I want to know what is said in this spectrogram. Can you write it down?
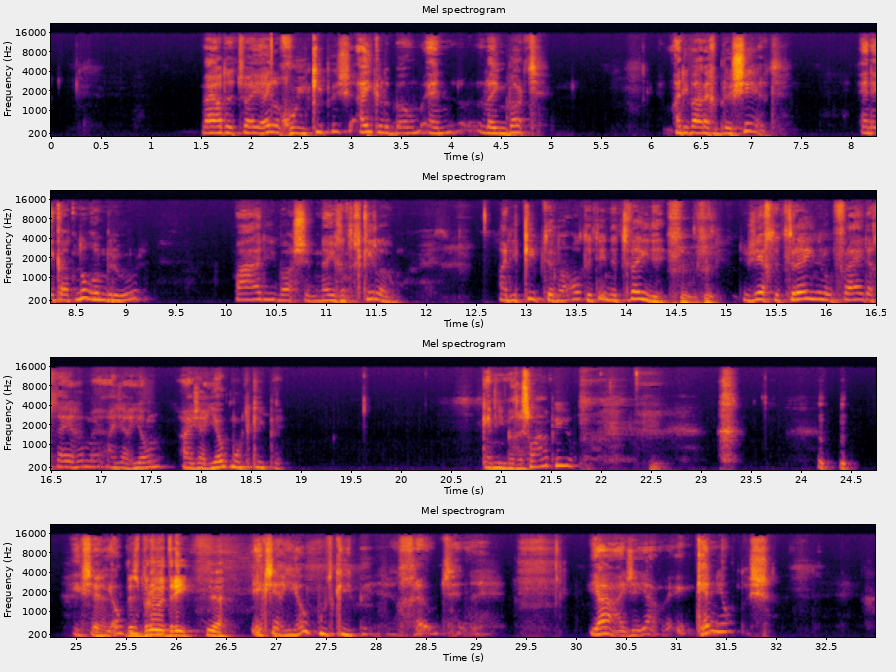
Wij hadden twee hele goede keepers, Eikelenboom en Leen Bart. Maar die waren geblesseerd. En ik had nog een broer, maar die was 90 kilo. Maar die keepte dan altijd in de tweede. Toen zegt de trainer op vrijdag tegen me, hij zegt Jan, hij zegt Joop moet keepen. Ik heb niet meer geslapen joh. Ik zeg Ja, Joop dus broer drie. Ja. Ik zeg, Joop moet keepen. Groot. Ja, hij zei, ja, ik ken niet anders.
